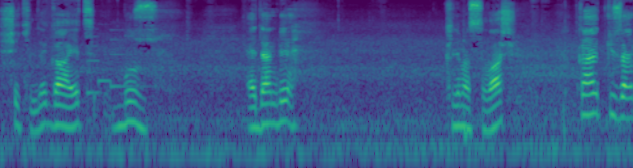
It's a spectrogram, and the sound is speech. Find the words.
şekilde gayet buz eden bir kliması var. Gayet güzel.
